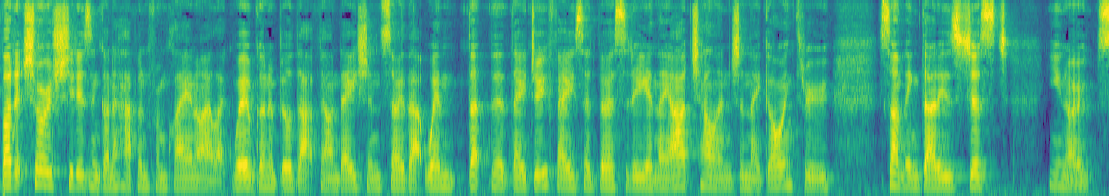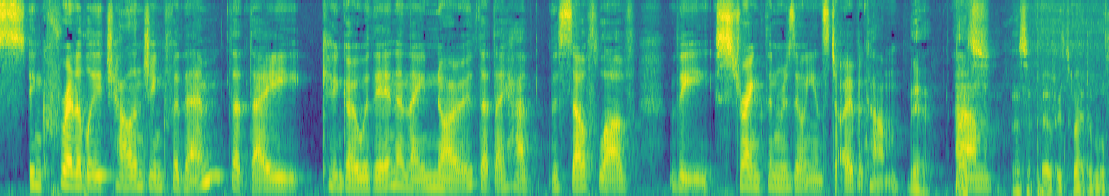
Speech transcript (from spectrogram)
But it sure as shit isn't going to happen from Clay and I. Like we're going to build that foundation so that when that, that they do face adversity and they are challenged and they're going through something that is just you know incredibly challenging for them, that they can go within and they know that they have the self love, the strength and resilience to overcome. Yeah, that's, Um, that's a perfect way to look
